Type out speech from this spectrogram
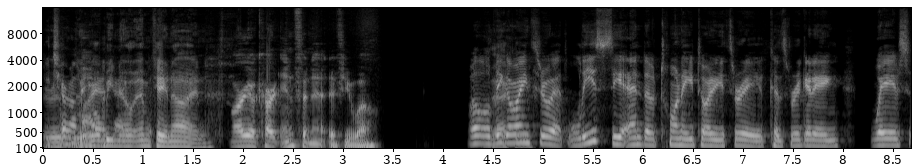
there Mario will be Kart. no MK9. Mario Kart Infinite, if you will. well, we'll be going through at least the end of 2023 because we're getting waves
